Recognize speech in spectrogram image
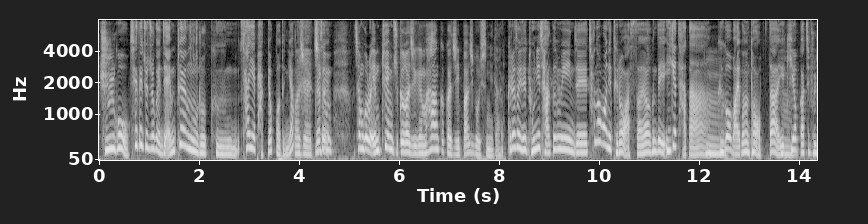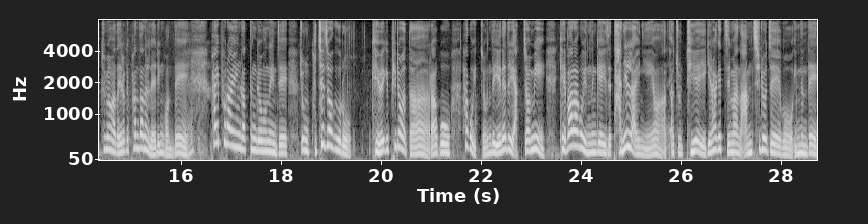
줄고 최대 주주가 이제 M2M으로 그 사이에 바뀌었거든요. 맞아요. 지금 참고로 M2M 주가가 지금 하한가까지 빠지고 있습니다. 그래서 이제 돈이 자금이 이제 천억 원이 들어왔어요. 근데 이게 다다. 음. 그거 말고는 더 없다. 이 음. 기업 가치 불투명하다 이렇게 판단을 내린 건데 네. 파이프라인 같은 경우는 이제 좀 구체적으로 계획이 필요하다라고 하고 있죠. 근데 얘네들 약점이 개발하고 있는 게 이제 단일 라인이에요. 아주 뒤에 얘기를 하겠지만 암 치료제 뭐 있는데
